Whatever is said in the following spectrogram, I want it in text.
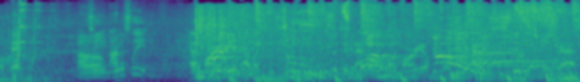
Okay. Um, See, honestly, as a Mario man, I like this. This is a good match for Mario. He has silly chain grabs,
